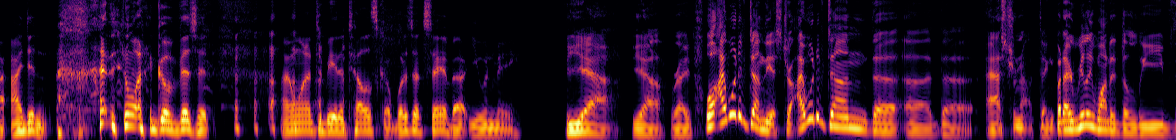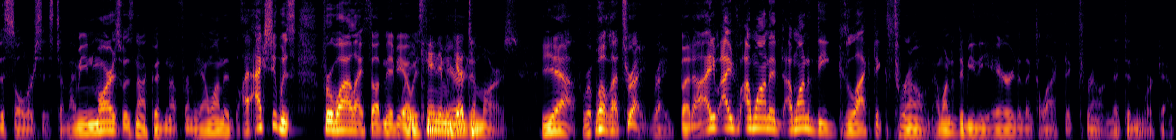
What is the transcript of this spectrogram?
I, I didn't. I didn't want to go visit. I wanted to be at a telescope. What does that say about you and me? Yeah, yeah, right. Well, I would have done the astro. I would have done the uh, the astronaut thing, but I really wanted to leave the solar system. I mean, Mars was not good enough for me. I wanted. I actually was for a while. I thought maybe well, I was. can't even get to, to Mars. Yeah, well, that's right, right. But I, I, I wanted, I wanted the galactic throne. I wanted to be the heir to the galactic throne. That didn't work out.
